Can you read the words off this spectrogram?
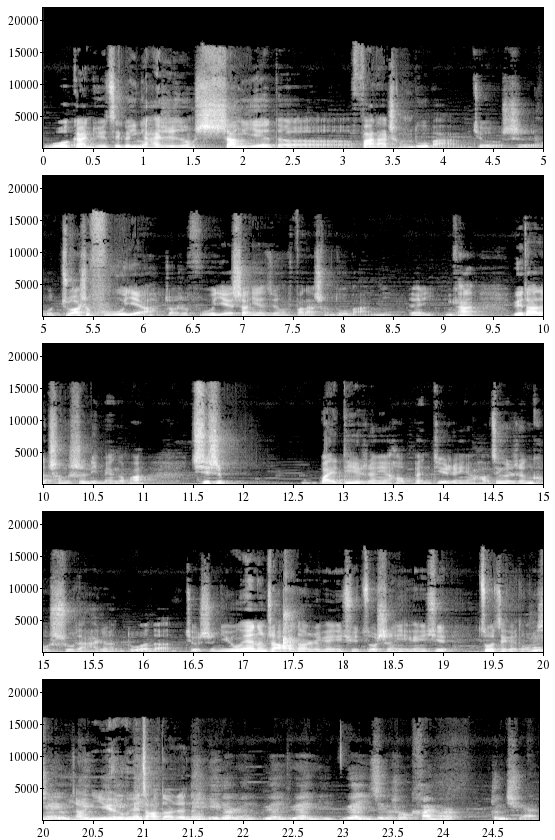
我感觉这个应该还是这种商业的发达程度吧，就是我主要是服务业啊，主要是服务业商业的这种发达程度吧。你呃，你看越大的城市里面的话，其实外地人也好，本地人也好，这个人口数量还是很多的。就是你永远能找得到人愿意去做生意，愿意去做这个东西然后定你永远找得到人能比例的人愿愿意愿意这个时候开门挣钱。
